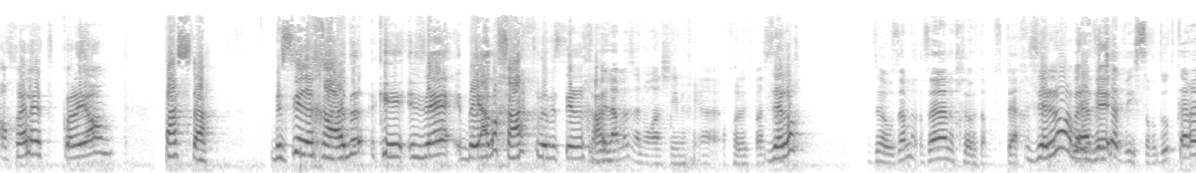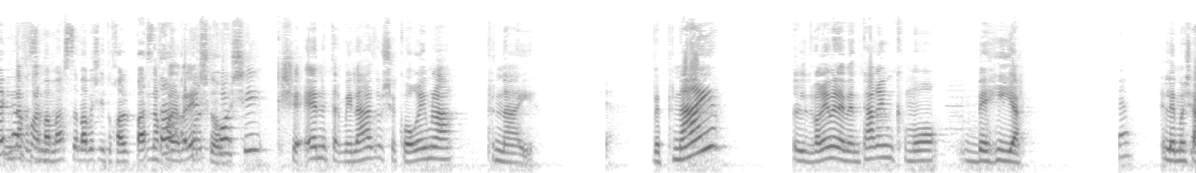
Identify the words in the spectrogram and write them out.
אוכלת כל היום פסטה. בסיר אחד, כי זה ביד אחת ובסיר אחד. ולמה זה נורא שהיא אוכלת פסטה? זה לא, זהו, זה- זה אני חושבת המפתח. זה לא, אבל להבין זה... שאת בהישרדות כרגע, נכון. וזה ממש סבבה שהיא תאכל פסטה, נכון, אבל יש טוב. קושי כשאין את המילה הזו שקוראים לה פנאי. ופנאי לדברים אלמנטריים כמו בהייה. כן. למשל.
